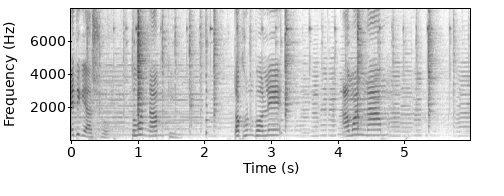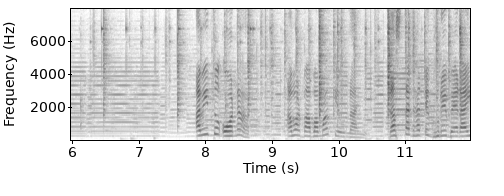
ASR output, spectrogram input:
এদিকে আসো, তোমার নাম কি? তখন বলে, আমার নাম, আমি তো অনাথ, আমার বাবা মা কেউ নাই, রাস্তাঘাটে ঘুরে বেড়াই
